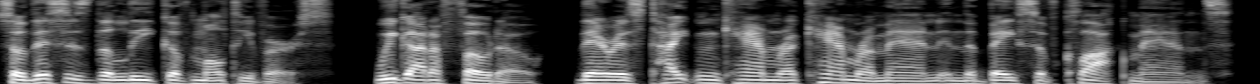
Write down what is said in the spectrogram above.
So this is the leak of Multiverse. We got a photo. There is Titan Camera Cameraman in the base of Clockman's.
